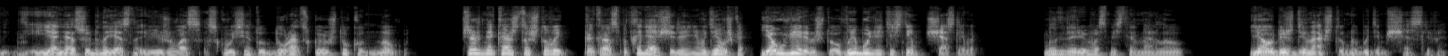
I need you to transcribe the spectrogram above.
Я не особенно ясно вижу вас сквозь эту дурацкую штуку, но все же мне кажется, что вы как раз подходящая для него девушка. Я уверен, что вы будете с ним счастливы. Благодарю вас, мистер Марлоу. Я убеждена, что мы будем счастливы.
